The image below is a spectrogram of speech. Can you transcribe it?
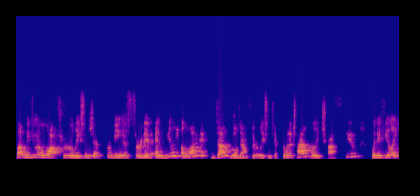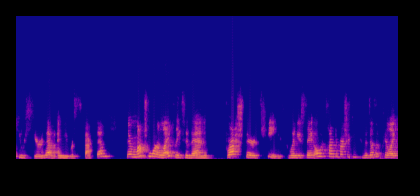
but we do it a lot through relationship through being assertive and really a lot of it does roll down to the relationship so when a child really trusts you when they feel like you hear them and you respect them they're much more likely to then brush their teeth when you say oh it's time to brush your teeth because it doesn't feel like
